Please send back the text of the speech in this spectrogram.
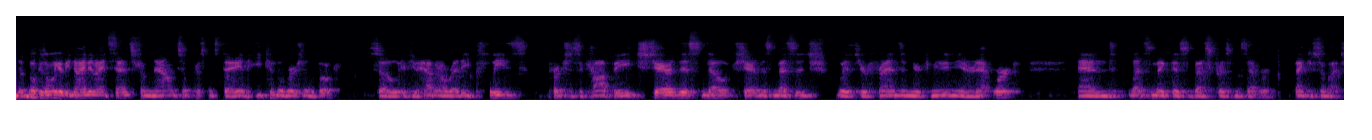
The book is only going to be 99 cents from now until Christmas Day, the e-Kindle version of the book. So if you haven't already, please purchase a copy. Share this note, share this message with your friends and your community and your network and let's make this the best Christmas ever. Thank you so much.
